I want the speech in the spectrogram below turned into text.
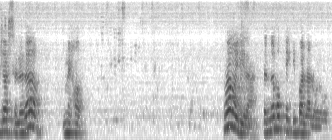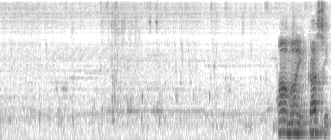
Ya se mejor. Nueva habilidad. Tendremos que equiparla luego. Ah, my, casi.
